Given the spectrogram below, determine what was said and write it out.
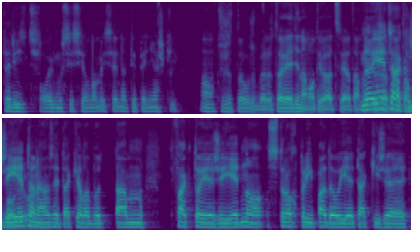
vtedy človek musí silno myslieť na tie peňažky. No, čiže to už bere, to je jediná motivácia. Tam no je to ako, že je to naozaj také, lebo tam fakt to je, že jedno z troch prípadov je taký, že,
